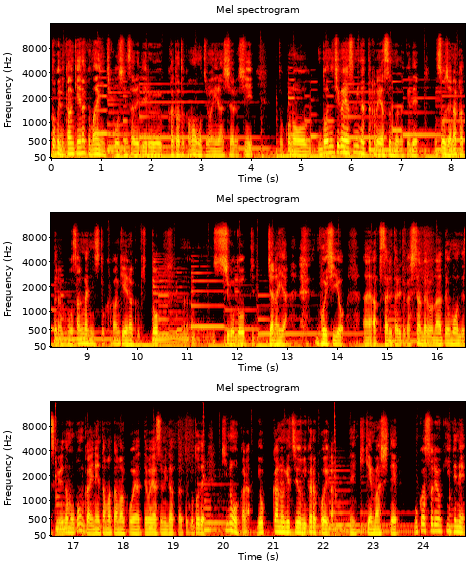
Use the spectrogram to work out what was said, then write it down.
特に関係なく毎日更新されている方とかももちろんいらっしゃるしこの土日が休みだったから休んだだけでそうじゃなかったらこう三が日とか関係なくきっと仕事じゃないや、Voicy をアップされたりとかしたんだろうなって思うんですけれども、今回ね、たまたまこうやってお休みだったってことで、昨日から4日の月曜日から声が、ね、聞けまして、僕はそれを聞いてね、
